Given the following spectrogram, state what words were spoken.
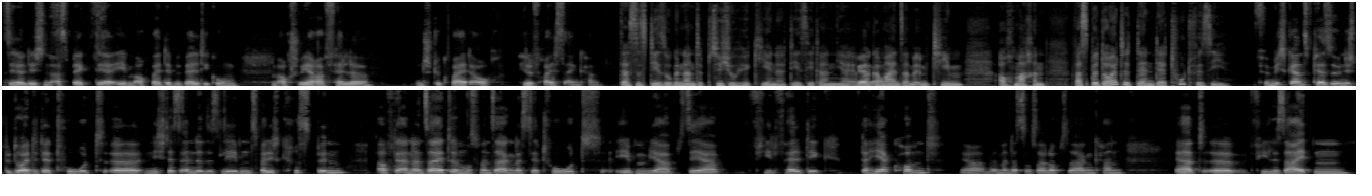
sicherlich ein Aspekt, der eben auch bei der Bewältigung auch schwerer Fälle ein Stück weit auch hilfreich sein kann. Das ist die sogenannte Psychohygiene, die Sie dann ja immer genau. gemeinsam im Team auch machen. Was bedeutet denn der Tod für Sie? Für mich ganz persönlich bedeutet der Tod äh, nicht das Ende des Lebens, weil ich Christ bin. Auf der anderen Seite muss man sagen, dass der Tod eben ja sehr vielfältig daherkommt, ja, wenn man das so salopp sagen kann. Er hat äh, viele Seiten,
